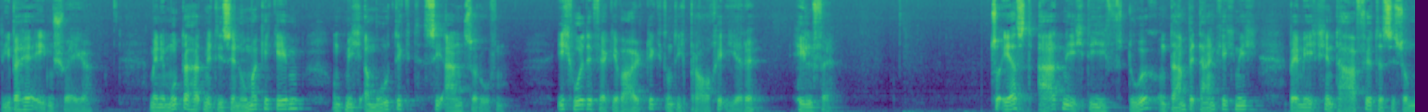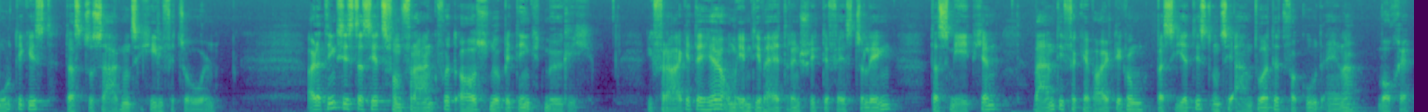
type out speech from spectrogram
Lieber Herr Ebenschweiger, meine Mutter hat mir diese Nummer gegeben und mich ermutigt, sie anzurufen. Ich wurde vergewaltigt und ich brauche Ihre Hilfe. Zuerst atme ich tief durch und dann bedanke ich mich bei Mädchen dafür, dass sie so mutig ist, das zu sagen und sich Hilfe zu holen. Allerdings ist das jetzt von Frankfurt aus nur bedingt möglich. Ich frage daher, um eben die weiteren Schritte festzulegen, das Mädchen, wann die Vergewaltigung passiert ist und sie antwortet vor gut einer Woche.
